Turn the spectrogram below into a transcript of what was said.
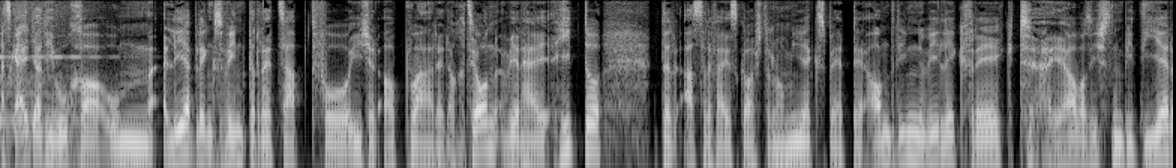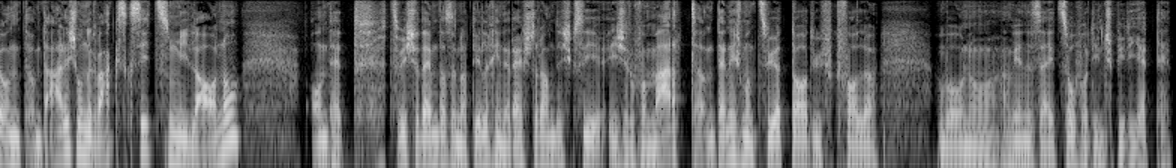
Es geht ja die Woche um Lieblingswinterrezept von unserer Abwehr-Redaktion. Wir haben heute der SRF 1 Gastronomie-Experte Andrin Willi gefragt, ja, was ist denn bei dir? Und, und er war unterwegs zu Milano und hat zwischen dem, dass er natürlich in einem Restaurant war, ist er auf dem Markt und dann ist mir ein Zutat aufgefallen, wo noch, wie er sagt, sofort inspiriert hat.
